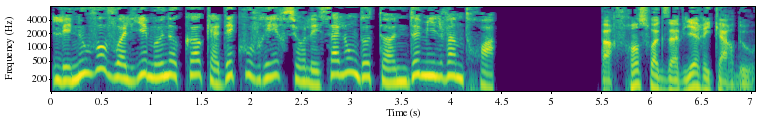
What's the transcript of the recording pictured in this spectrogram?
Les nouveaux voiliers monocoques à découvrir sur les salons d'automne 2023. Par François-Xavier Ricardou.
